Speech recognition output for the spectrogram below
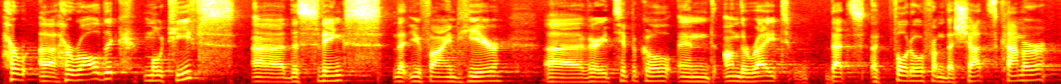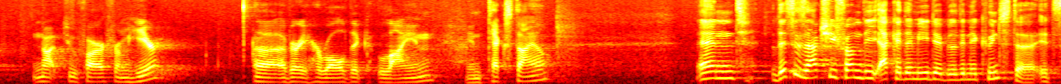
Her uh, heraldic motifs, uh, the Sphinx that you find here, uh, very typical. And on the right, that's a photo from the Schatzkammer, not too far from here a very heraldic lion in textile. And this is actually from the Akademie der Bildenden Künste. It's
